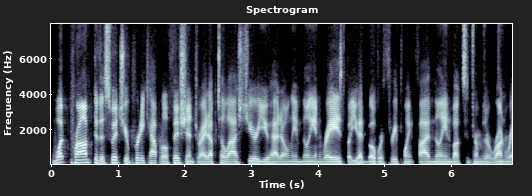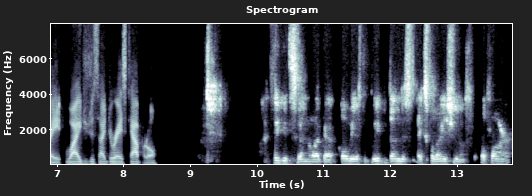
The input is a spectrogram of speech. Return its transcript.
what prompted the switch? You're pretty capital efficient, right? Up to last year, you had only a million raised, but you had over 3.5 million bucks in terms of run rate. Why did you decide to raise capital? I think it's kind of like a obvious that we've done this exploration of, of our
